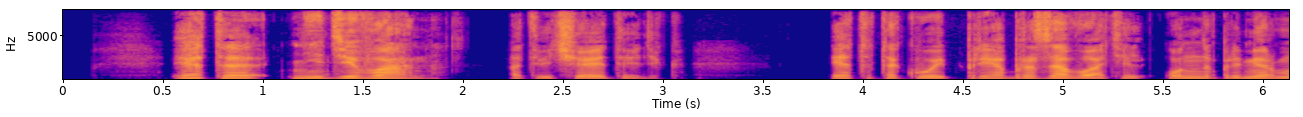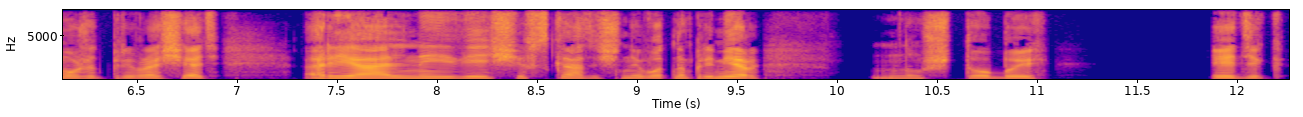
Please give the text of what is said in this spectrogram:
— Это не диван, — отвечает Эдик. Это такой преобразователь. Он, например, может превращать реальные вещи в сказочные. Вот, например, ну, чтобы... Эдик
